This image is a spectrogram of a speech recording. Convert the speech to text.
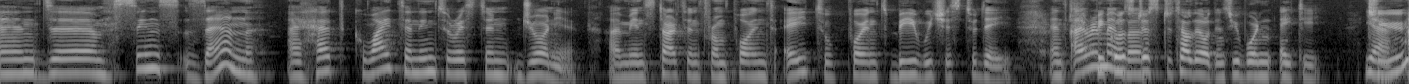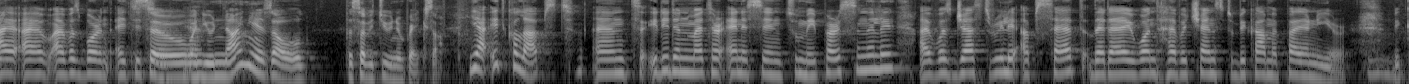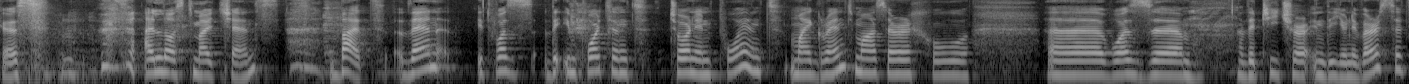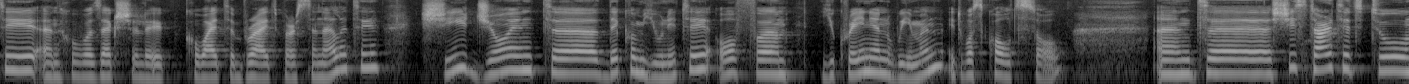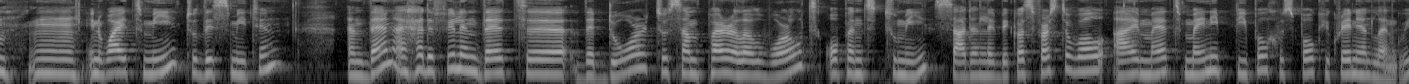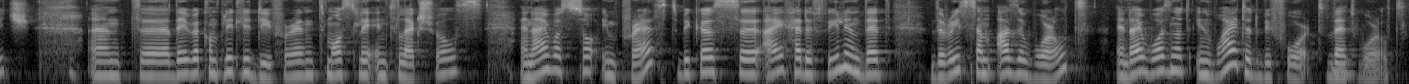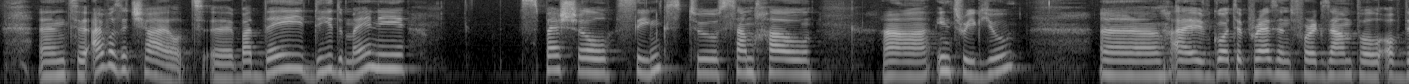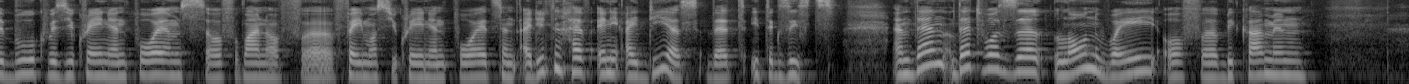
And uh, since then, I had quite an interesting journey. I mean, starting from point A to point B, which is today. And I remember. Because just to tell the audience, you were born in 82. Yeah, I, I, I was born 82. So yeah. when you're nine years old, the Soviet Union breaks up. Yeah, it collapsed, and it didn't matter anything to me personally. I was just really upset that I won't have a chance to become a pioneer mm. because I lost my chance. But then it was the important turning point. My grandmother, who uh, was um, the teacher in the university and who was actually quite a bright personality, she joined uh, the community of um, Ukrainian women. It was called So. And uh, she started to um, invite me to this meeting. And then I had a feeling that uh, the door to some parallel world opened to me suddenly because, first of all, I met many people who spoke Ukrainian language, and uh, they were completely different, mostly intellectuals. And I was so impressed because uh, I had a feeling that there is some other world and I was not invited before to that mm. world. And uh, I was a child, uh, but they did many special things to somehow uh, intrigue you. Uh, I've got a present, for example, of the book with Ukrainian poems of one of uh, famous Ukrainian poets, and I didn't have any ideas that it exists. And then that was a long way of uh, becoming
